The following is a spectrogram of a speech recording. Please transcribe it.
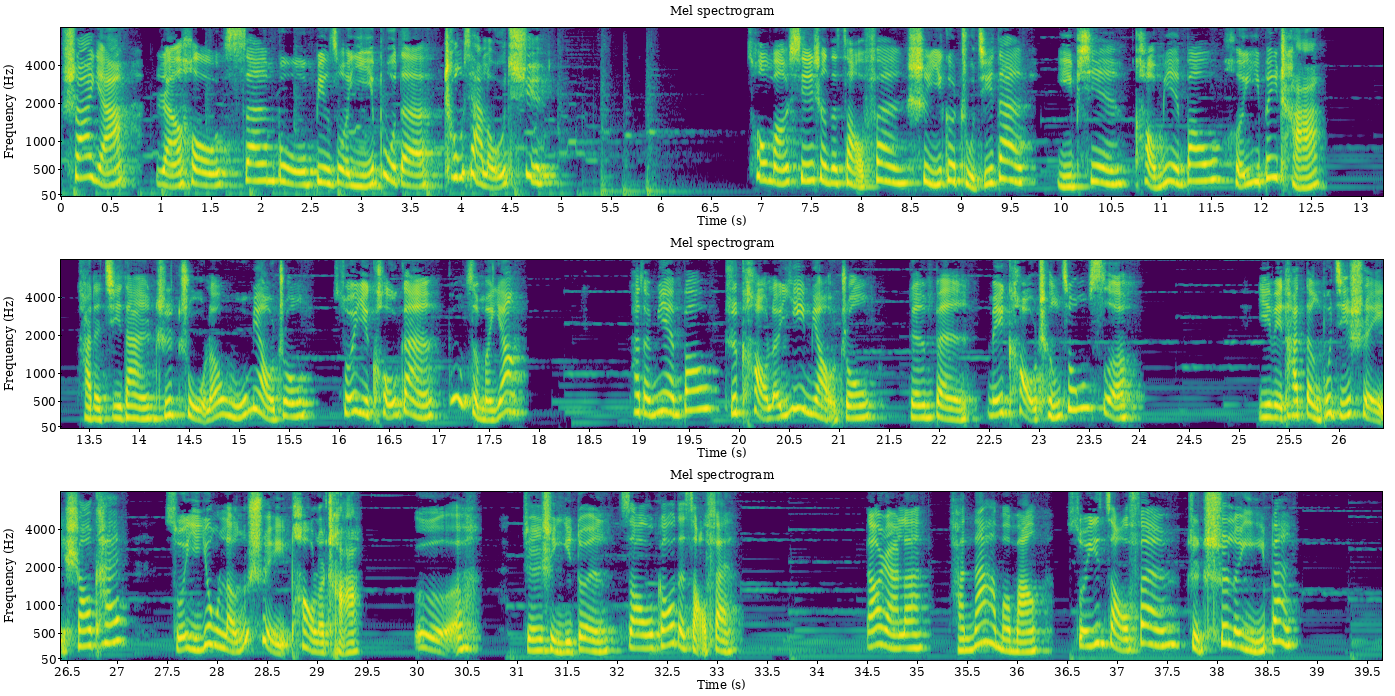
刷牙，然后三步并作一步地冲下楼去。匆忙先生的早饭是一个煮鸡蛋、一片烤面包和一杯茶。他的鸡蛋只煮了五秒钟，所以口感不怎么样。他的面包只烤了一秒钟，根本没烤成棕色。因为他等不及水烧开，所以用冷水泡了茶。呃，真是一顿糟糕的早饭。当然了，他那么忙，所以早饭只吃了一半，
